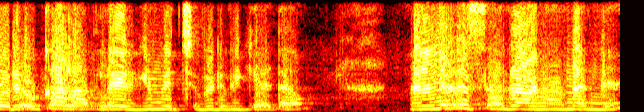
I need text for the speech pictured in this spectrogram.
ഓരോ കളറിലായിരിക്കും വെച്ച് പിടിപ്പിക്കുക കേട്ടോ. നല്ല രസമാണ് കാണാൻ തന്നെ.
